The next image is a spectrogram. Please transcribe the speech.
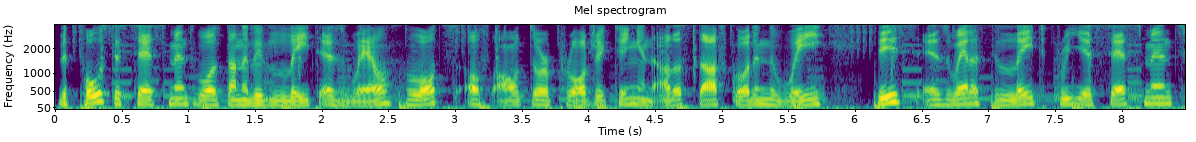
The post assessment was done a little late as well. Lots of outdoor projecting and other stuff got in the way. This, as well as the late pre assessment,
